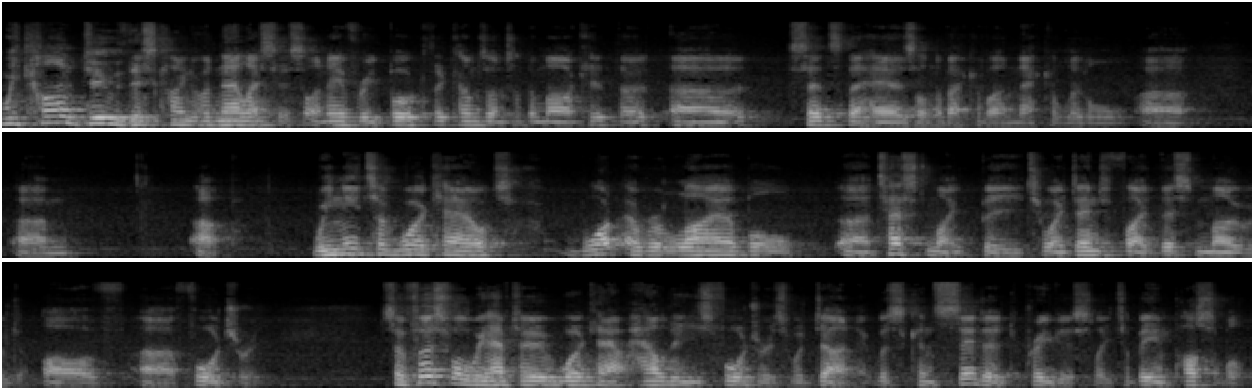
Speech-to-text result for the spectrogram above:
we can't do this kind of analysis on every book that comes onto the market that uh, sets the hairs on the back of our neck a little uh, um, up. We need to work out what a reliable uh, test might be to identify this mode of uh, forgery. So, first of all, we have to work out how these forgeries were done. It was considered previously to be impossible.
